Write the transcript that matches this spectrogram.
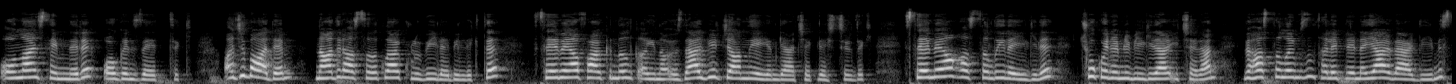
online semineri organize ettik. Acıbadem Nadir Hastalıklar Kulübü ile birlikte SMA farkındalık ayına özel bir canlı yayın gerçekleştirdik. SMA hastalığı ile ilgili çok önemli bilgiler içeren ve hastalarımızın taleplerine yer verdiğimiz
